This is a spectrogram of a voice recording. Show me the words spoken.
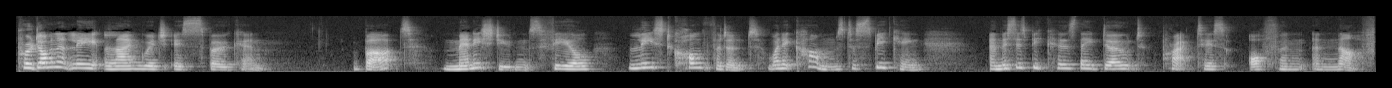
Predominantly language is spoken, but many students feel least confident when it comes to speaking, and this is because they don't practice often enough.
